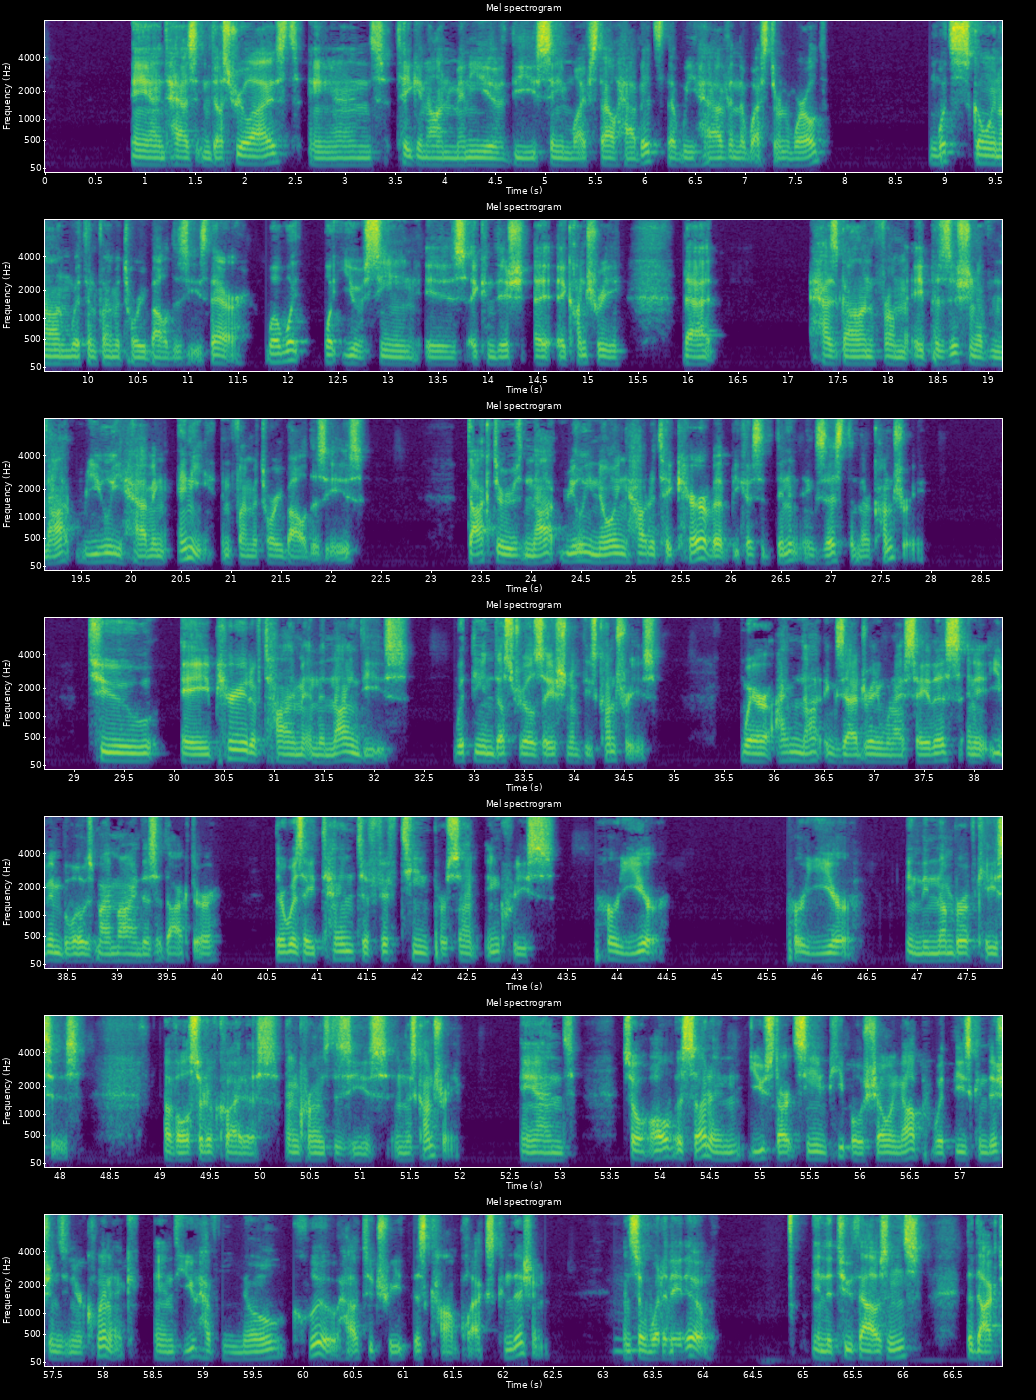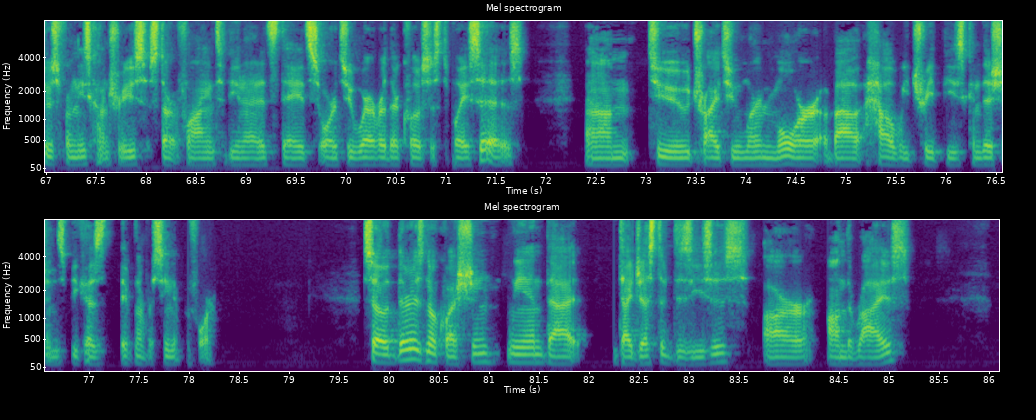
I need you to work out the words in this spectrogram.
And has industrialized and taken on many of the same lifestyle habits that we have in the Western world. What's going on with inflammatory bowel disease there? Well, what, what you have seen is a condition, a, a country that has gone from a position of not really having any inflammatory bowel disease, doctors not really knowing how to take care of it because it didn't exist in their country, to a period of time in the 90s with the industrialization of these countries where I'm not exaggerating when I say this, and it even blows my mind as a doctor. There was a 10 to 15% increase per year, per year in the number of cases of ulcerative colitis and Crohn's disease in this country. And so all of a sudden, you start seeing people showing up with these conditions in your clinic, and you have no clue how to treat this complex condition. Mm-hmm. And so, what do they do? In the 2000s, the doctors from these countries start flying to the United States or to wherever their closest place is um, to try to learn more about how we treat these conditions because they've never seen it before. So, there is no question, Leanne, that digestive diseases are on the rise.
